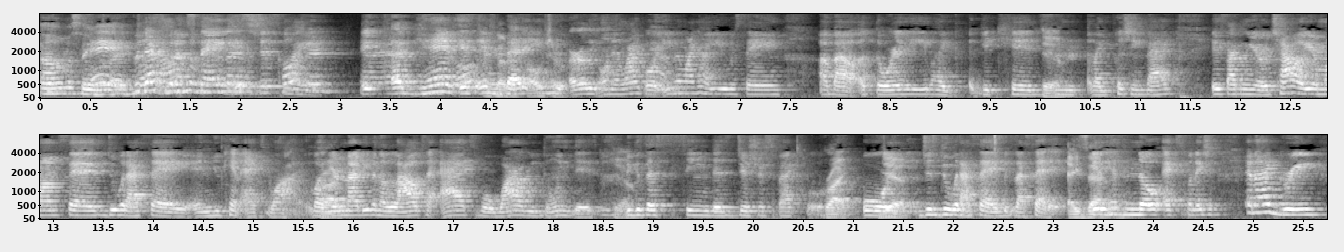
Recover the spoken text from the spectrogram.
I'm a single Hey, lady. But that's what I'm Culture. saying. It's just Culture. like it, again, it's It's gotta be embedded in you early on in life, or Yeah. even like how you were saying about authority, like your kids Yeah. and like pushing back. It's like when you're a child, your mom says, "Do what I say," and you can't ask why. Like Right. you're not even allowed to ask, "Well, why are we doing this?" Yeah. Because that's seen as disrespectful, Right. Or Yeah. just do what I say because I said it. Exactly. It has no explanation. And I agree.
